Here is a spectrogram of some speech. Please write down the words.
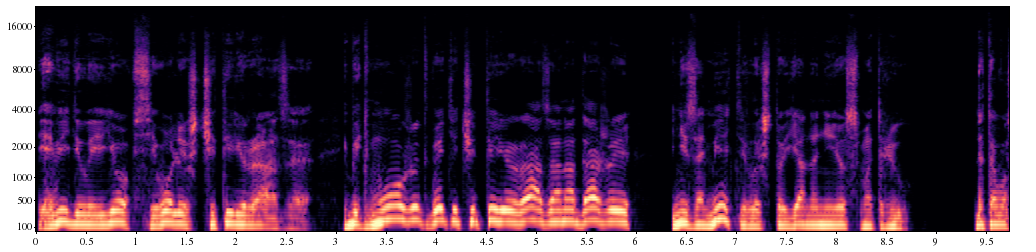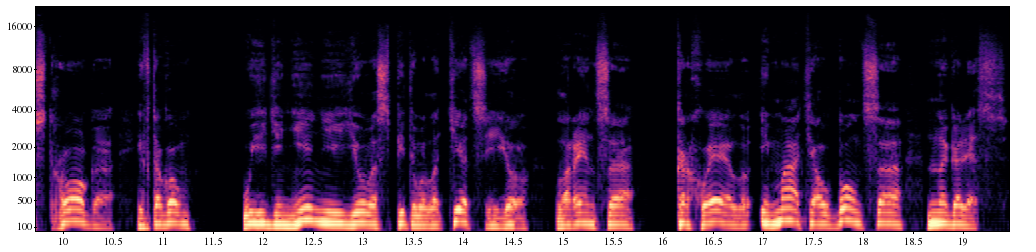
Я видел ее всего лишь четыре раза, и, быть может, в эти четыре раза она даже не заметила, что я на нее смотрю. До того строго и в таком уединении ее воспитывал отец ее — Лоренцо Кархуэло и мать Алдонса Нагалес.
